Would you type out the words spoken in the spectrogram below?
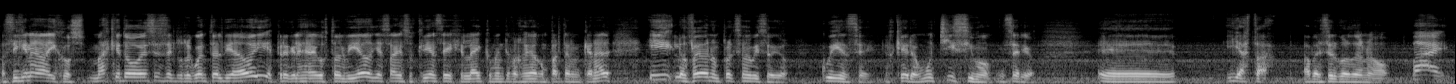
Así que nada, hijos, más que todo ese es el recuento del día de hoy. Espero que les haya gustado el video. Ya saben, suscríbanse, dejen like, comenten por favor, compartan el canal. Y los veo en un próximo episodio. Cuídense, los quiero muchísimo, en serio. Eh, y ya está, apareció el gordo de nuevo. Bye.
